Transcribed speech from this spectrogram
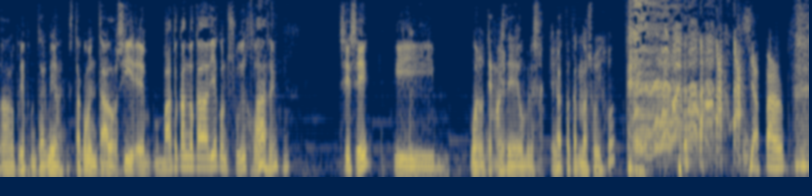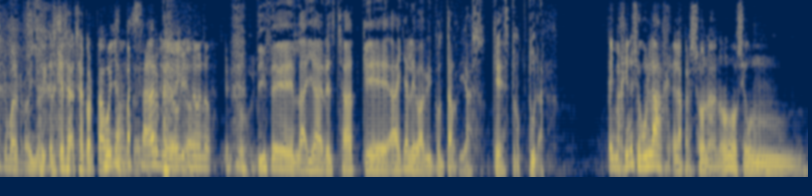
ah, lo podía apuntar. Mira, está comentado. Sí, eh, va tocando cada día con su hijo. Ah, sí. Sí, sí. Y bueno, temas de hombres. ¿Que va tocando a su hijo? Ya, pam. Qué mal rollo. Es que se, se ha cortado Voy un a momento. pasarme. He oído. No, no. Dice Laia en el chat que a ella le va bien contar días, que estructuran. Te imagino según la, la persona, ¿no? O según.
